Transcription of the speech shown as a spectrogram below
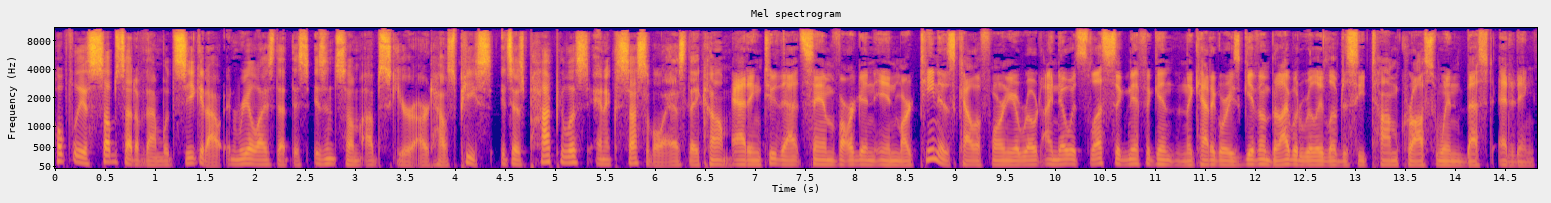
hopefully a subset of them would seek it out and realize that this isn't some obscure art house piece. It's as populist and accessible as they come. Adding to that, Sam Vargan in Martinez, California wrote, I know it's less significant than the categories given, but I would really love to see Tom Cross win Best Editing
